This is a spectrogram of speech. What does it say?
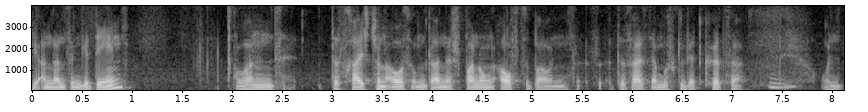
die anderen sind gedehnt. Und das reicht schon aus, um dann eine Spannung aufzubauen. Das heißt, der Muskel wird kürzer. Mhm. Und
